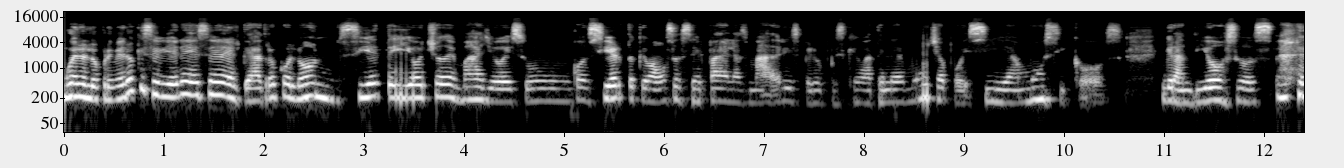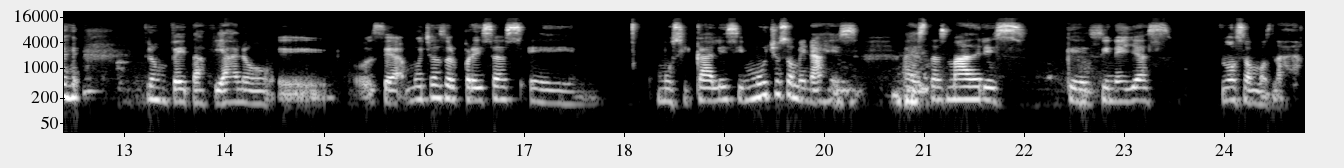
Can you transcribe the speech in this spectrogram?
Bueno, lo primero que se viene es en el Teatro Colón, 7 y 8 de mayo. Es un concierto que vamos a hacer para las madres, pero pues que va a tener mucha poesía, músicos grandiosos, trompeta, piano, eh, o sea, muchas sorpresas eh, musicales y muchos homenajes a estas madres que sin ellas no somos nada.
